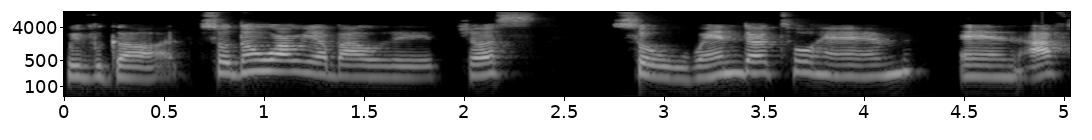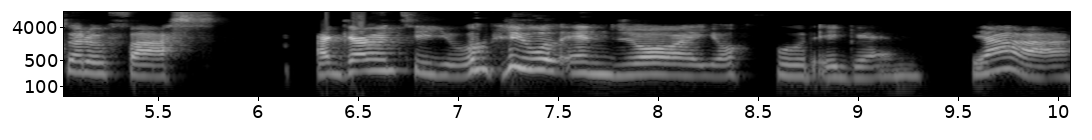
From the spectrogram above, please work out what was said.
with God. So don't worry about it. Just surrender to Him. And after the fast, I guarantee you, you will enjoy your food again. Yeah,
